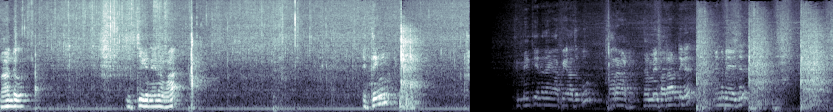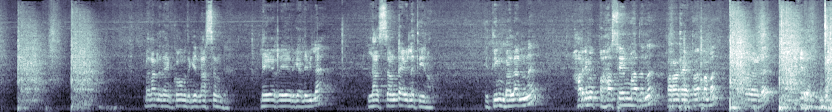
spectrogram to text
බලන්නකො ඉච්චිගෙන එනවා. ඉතින් මේ තියෙන දැන් අපි හදපු පරාට. දැන් මේ පරාට ටික මෙන්න මේ විදිහට බලන්න දැන් කොහොමද කියලා ලස්සනට. ලේයර් ලේයර් ගැලවිලා ලස්සනට ඇවිල්ලා තියෙනවා. ඉතින් බලන්න හරිම පහසුවෙන්ම හදන පරාටයක් තමයි මම ඔයාලට කියලා දුන්නා.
